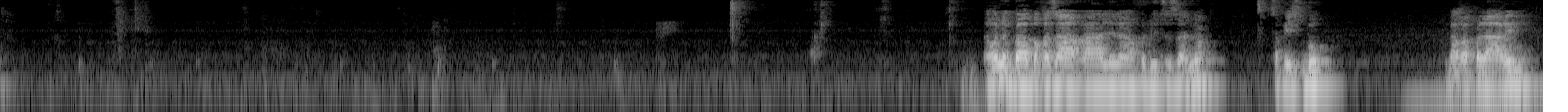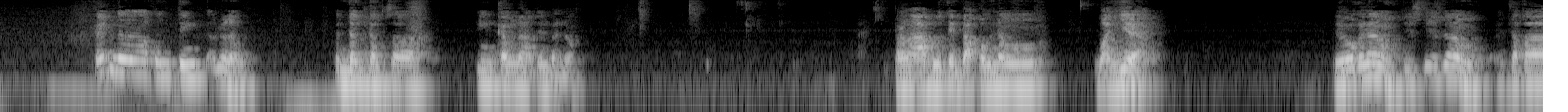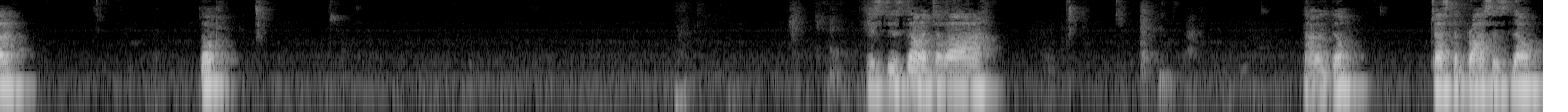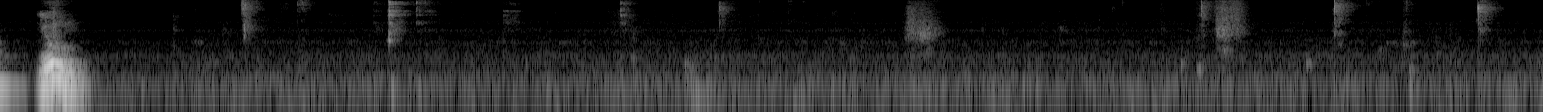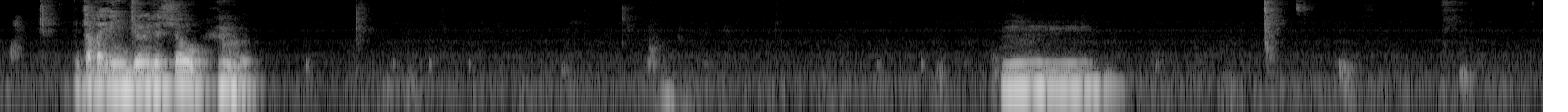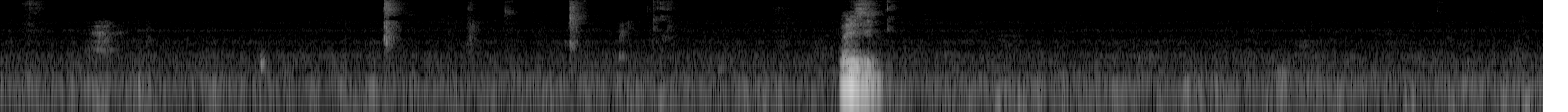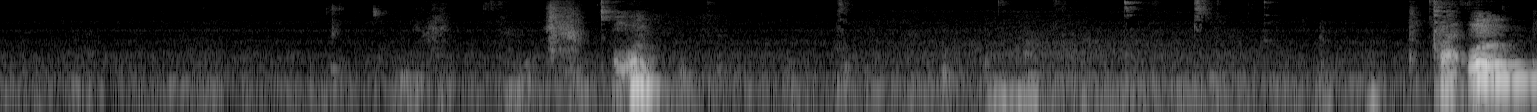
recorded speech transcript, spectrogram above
Ako nagbabaka sa akala lang ako dito sa ano, sa Facebook. Baka pala rin. Kahit na kunting, ano lang, pandagdag sa income natin ba, no? Parang abutin pa ako ng one year, ah. Pero okay lang, tis-tis lang. At saka, ito, tis-tis lang. At saka, tawag daw, trust the process daw. Yun. At saka enjoy the show. Hmm. Where is it? Ayun. Kain.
